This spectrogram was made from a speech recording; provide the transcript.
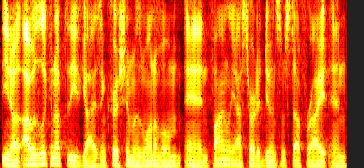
you know, I was looking up to these guys, and Christian was one of them. And finally, I started doing some stuff right. And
